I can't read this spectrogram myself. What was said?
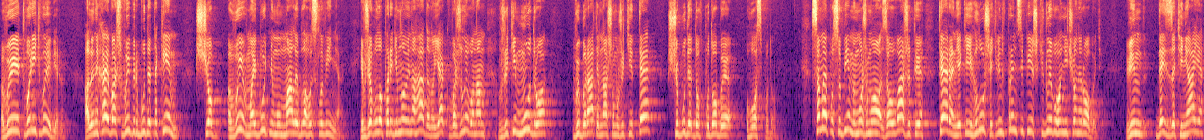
ви творіть вибір. Але нехай ваш вибір буде таким, щоб ви в майбутньому мали благословіння. І вже було переді мною нагадано, як важливо нам в житті мудро вибирати в нашому житті те, що буде до вподоби Господу. Саме по собі ми можемо зауважити терен, який глушить, він, в принципі, шкідливого нічого не робить. Він десь затіняє,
